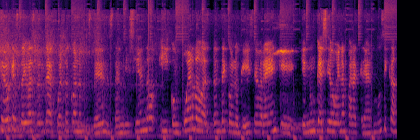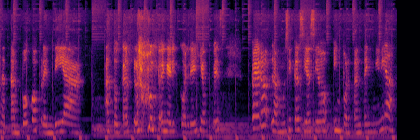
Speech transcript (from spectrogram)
Creo que estoy bastante de acuerdo con lo que ustedes están diciendo y concuerdo bastante con lo que dice Brian, que, que nunca he sido buena para crear música, o sea, tampoco aprendí a, a tocar flauta en el colegio, pues, pero la música sí ha sido importante en mi vida,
